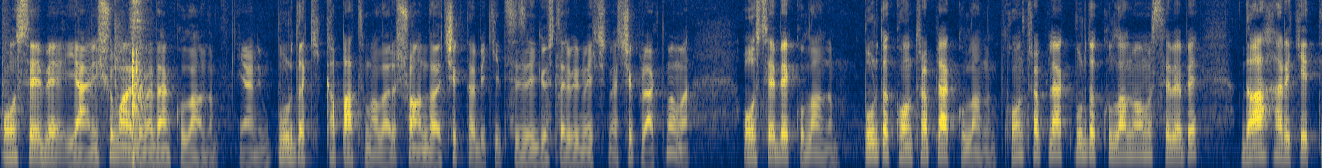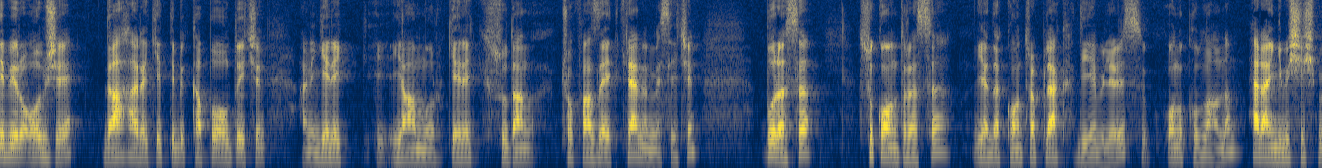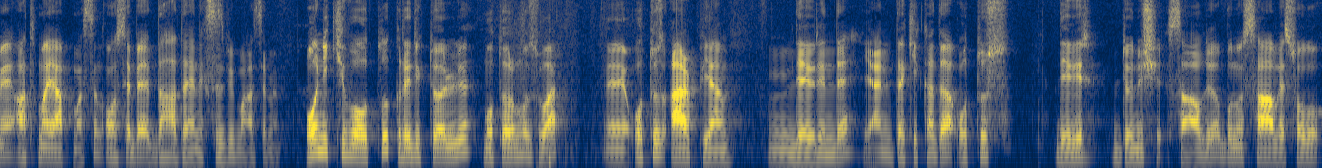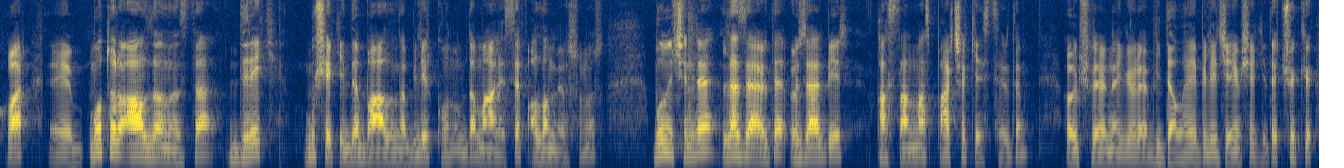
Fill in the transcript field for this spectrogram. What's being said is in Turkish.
OSB yani şu malzemeden kullandım. Yani buradaki kapatmaları şu anda açık tabii ki size gösterebilmek için açık bıraktım ama OSB kullandım. Burada kontraplak kullandım. Kontraplak burada kullanmamın sebebi daha hareketli bir obje, daha hareketli bir kapı olduğu için hani gerek yağmur gerek sudan çok fazla etkilenmemesi için burası su kontrası ya da kontraplak diyebiliriz. Onu kullandım. Herhangi bir şişme, atma yapmasın. OSB daha dayanıksız bir malzeme. 12 voltluk redüktörlü motorumuz var. Ee, 30 RPM devrinde yani dakikada 30 devir dönüş sağlıyor. Bunun sağ ve solu var. Ee, motoru aldığınızda direkt bu şekilde bağlanabilir konumda maalesef alamıyorsunuz. Bunun için de lazerde özel bir paslanmaz parça kestirdim. Ölçülerine göre vidalayabileceğim şekilde. Çünkü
